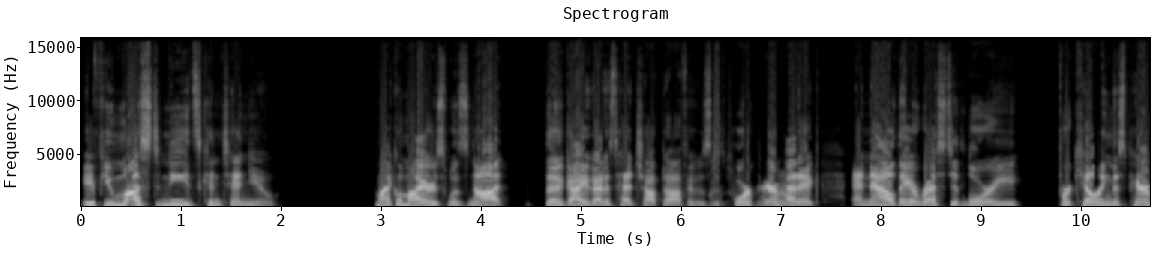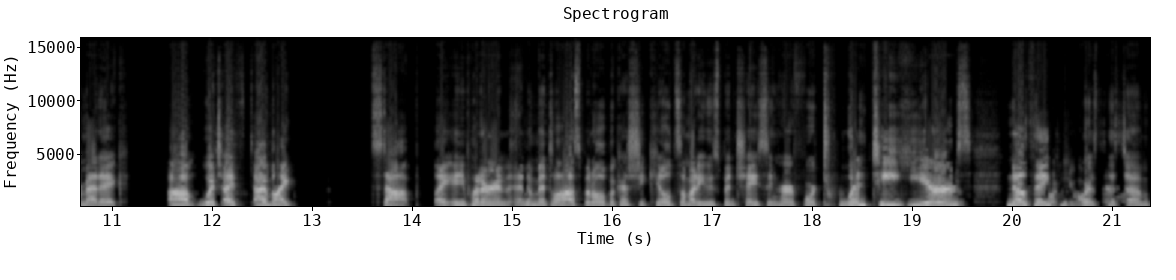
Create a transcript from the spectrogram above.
if you must needs continue michael myers was not the guy who got his head chopped off it was this poor Right. paramedic and now they arrested laurie for killing this paramedic um, which i i'm like stop. Like and you put her in, in a mental hospital because she killed somebody who's been chasing her for 20 years? No thank you court system.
